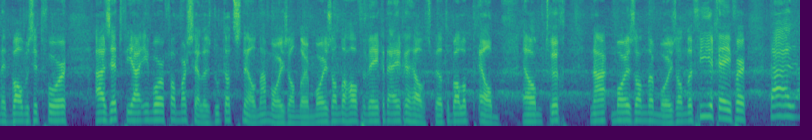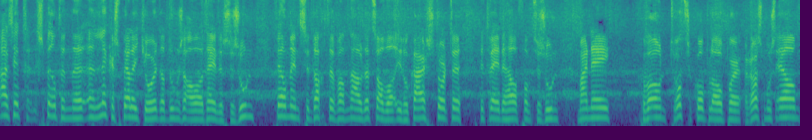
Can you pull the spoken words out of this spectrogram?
met balbezit voor AZ via inworp van Marcellus. Doet dat snel naar Mooisander. Mooisander halverwege de eigen helft. Speelt de bal op Elm. Elm terug naar Mooisander. Mooisander viergever. Ja, AZ speelt een, een lekker spelletje hoor. Dat doen ze al het hele seizoen. Veel mensen dachten van nou dat zal wel in elkaar storten. De tweede helft van het seizoen. Maar nee, gewoon trotse koploper. Rasmus Elm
